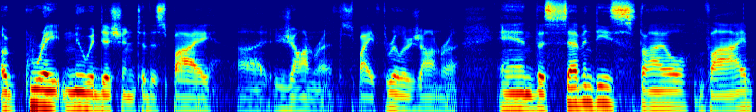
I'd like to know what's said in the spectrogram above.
a great new addition to the spy uh, genre, spy thriller genre, and the 70s style vibe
